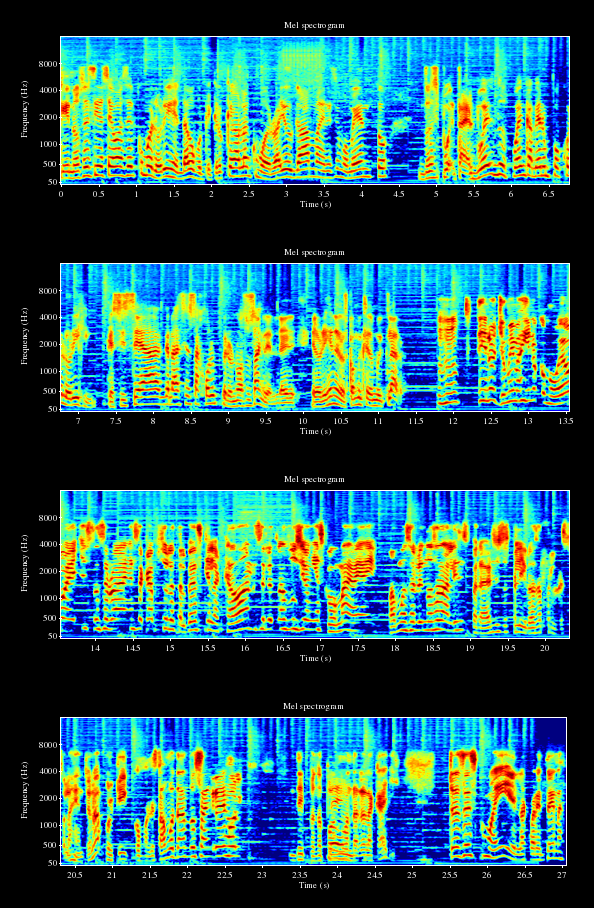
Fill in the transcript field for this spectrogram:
que, no sé, si ese va a ser como el origen, Dago, porque creo que hablan como de rayos gamma en ese momento. Entonces, pues, tal vez nos pueden cambiar un poco el origen, que sí sea gracias a Hulk, pero no a su sangre. el origen en los cómics es muy claro. Uh no, yo me imagino como veo a ella está encerrada en esa cápsula, tal vez que le acaban de hacerle transfusión y es como, madre, vamos a hacerle unos análisis para ver si esto es peligrosa para el resto de la gente o no, porque como le estamos dando sangre de Hulk, pues no podemos mandarla a la calle. Entonces es como ahí, en la cuarentena.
